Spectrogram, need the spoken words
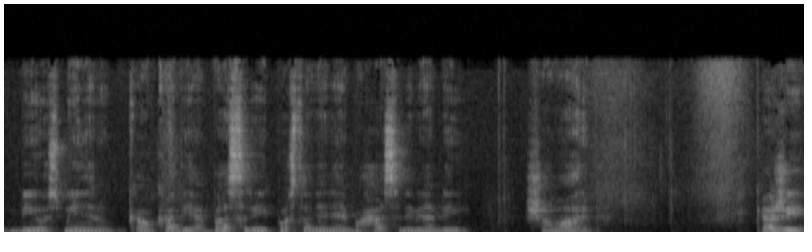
bio smijenjen kao kadija Basri i postavljen je Ebu Hasan ibn Abi Shawarib. Kaže,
